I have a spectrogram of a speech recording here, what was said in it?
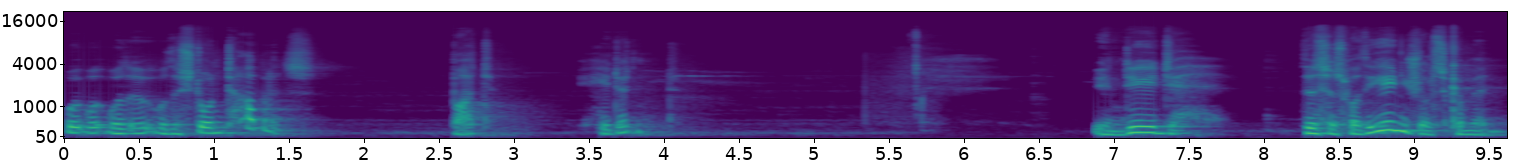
with, with, with the stone tablets? But he didn't. Indeed, this is where the angels come in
